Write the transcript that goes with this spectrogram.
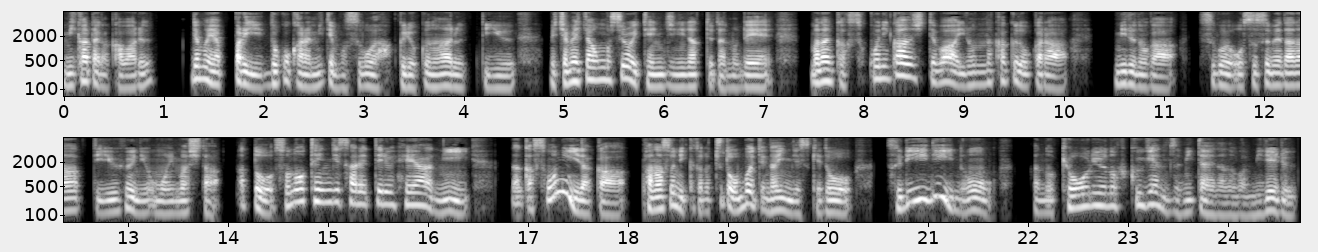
見方が変わる。でもやっぱりどこから見てもすごい迫力のあるっていう、めちゃめちゃ面白い展示になってたので、まあ、なんかそこに関してはいろんな角度から見るのがすごいおすすめだなっていう風に思いました。あと、その展示されてる部屋に、なんかソニーだかパナソニックだかちょっと覚えてないんですけど、3D のあの恐竜の復元図みたいなのが見れる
